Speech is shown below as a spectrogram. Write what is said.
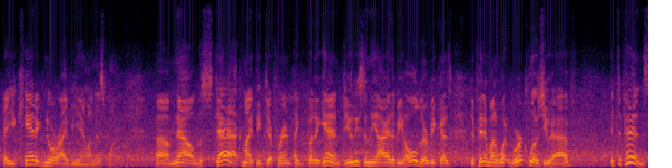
Okay, you can't ignore IBM on this one. Um, now, the stack might be different, but again, beauty's in the eye of the beholder because depending on what workloads you have, it depends.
